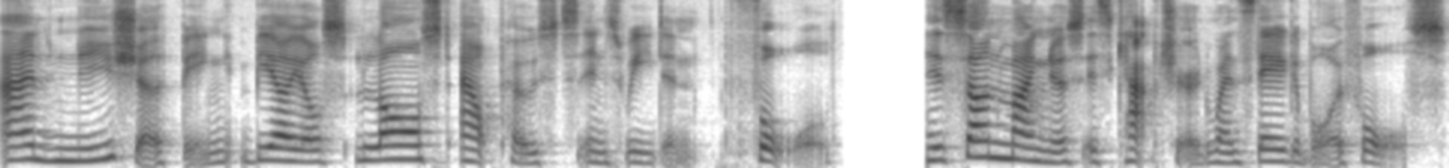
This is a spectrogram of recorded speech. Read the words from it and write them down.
and Nyköping, Birger's last outposts in Sweden, fall. His son Magnus is captured when Stegeborg falls.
